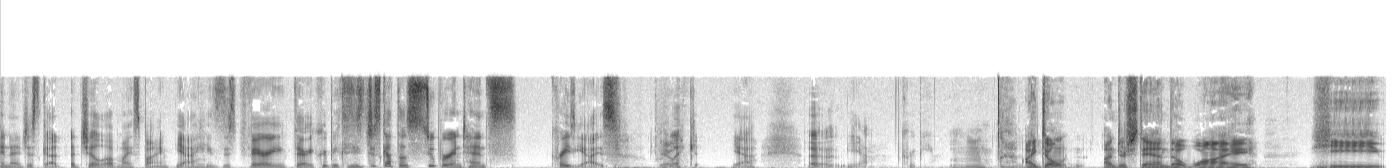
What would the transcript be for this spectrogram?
And I just got a chill up my spine. Yeah, Mm-hmm. he's just very, very creepy because he's just got those super intense, crazy eyes. Yeah. like, yeah, uh, yeah, creepy. I don't understand though why he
